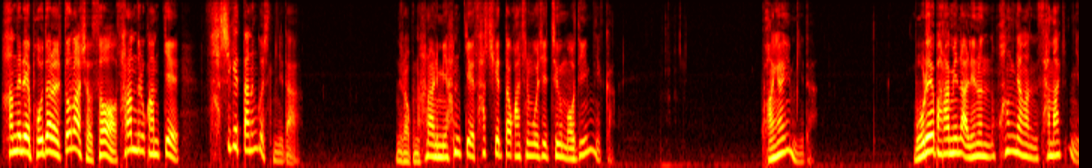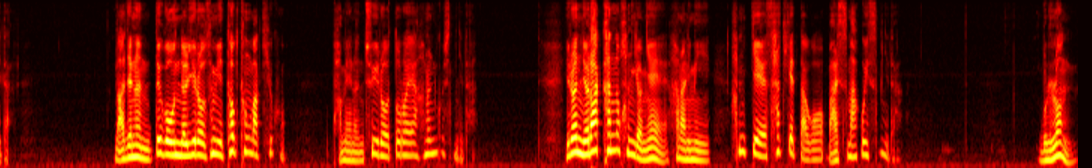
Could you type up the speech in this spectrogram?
하늘의 보좌를 떠나셔서 사람들과 함께 사시겠다는 것입니다. 여러분, 하나님이 함께 사시겠다고 하시는 곳이 지금 어디입니까? 광야입니다. 모래바람이 날리는 황량한 사막입니다. 낮에는 뜨거운 열기로 숨이 턱턱 막히고 밤에는 추위로 떨어야 하는 곳입니다. 이런 열악한 환경에 하나님이 함께 사시겠다고 말씀하고 있습니다. 물론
